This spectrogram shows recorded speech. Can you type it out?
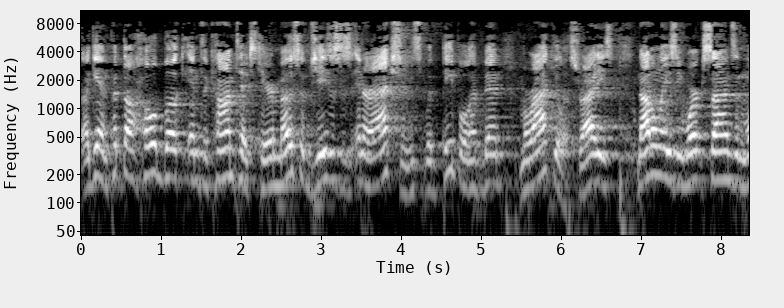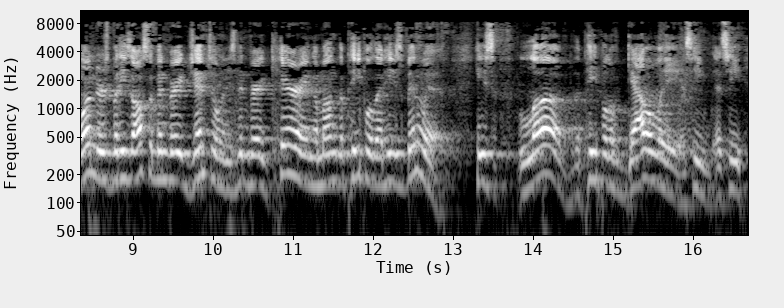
again, put the whole book into context here. Most of Jesus' interactions with people have been miraculous, right? He's, not only has he worked signs and wonders, but he's also been very gentle and he's been very caring among the people that he's been with. He's loved the people of Galilee as he, as he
